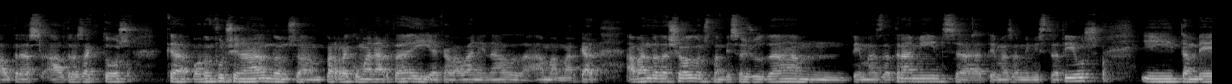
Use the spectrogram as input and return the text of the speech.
altres, altres actors que poden funcionar doncs, per recomanar-te i acabar venent el, amb el mercat. A banda d'això, doncs, també s'ajuda amb temes de tràmits, eh, temes administratius i també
